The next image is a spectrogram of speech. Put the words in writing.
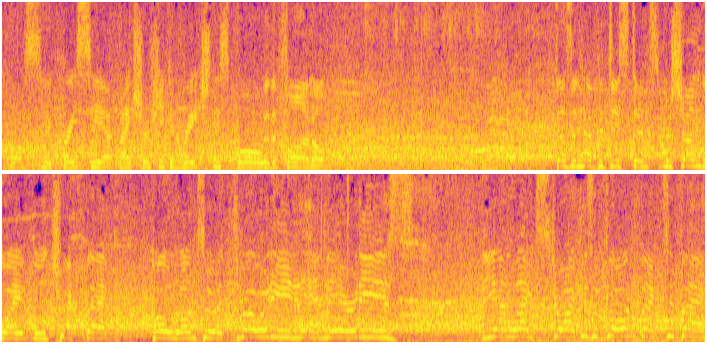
Across her crease here. Make sure she can reach this ball. For the final doesn't have the distance. Mushangwe will track back, hold on to it, throw it in, and there it is. The Adelaide Strikers have gone back to back,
